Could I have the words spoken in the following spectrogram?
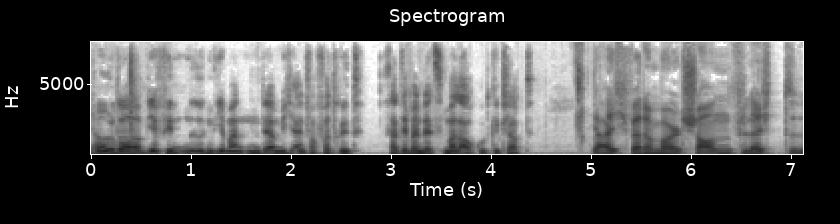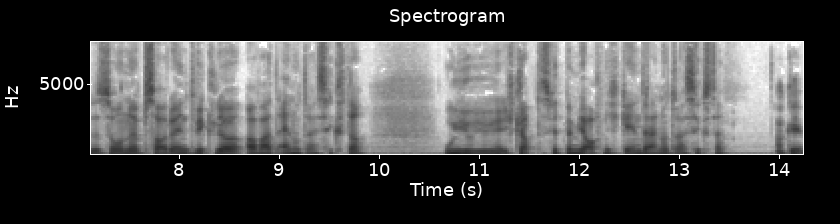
Ja. Oder wir finden irgendjemanden, der mich einfach vertritt. Das hat ja beim letzten Mal auch gut geklappt. Ja, ich werde mal schauen, vielleicht äh, so eine Pseudo-Entwickler, aber oh, 31. Uiuiui, ich glaube, das wird bei mir auch nicht gehen, der 31. Okay,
